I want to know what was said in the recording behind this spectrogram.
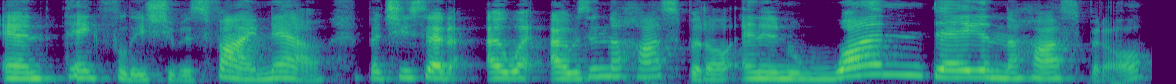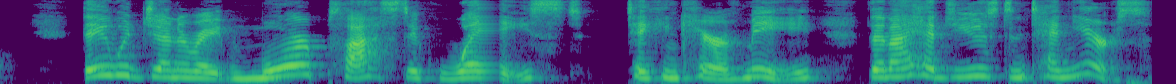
And thankfully, she was fine now. But she said, I, went, I was in the hospital, and in one day in the hospital, they would generate more plastic waste taking care of me than I had used in 10 years.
